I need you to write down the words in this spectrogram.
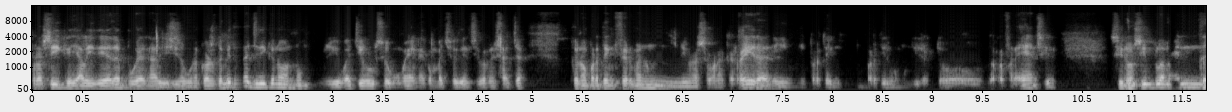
Però sí que hi ha la idea de poder anar dirigint alguna cosa. També t'haig de dir que no, no i ho vaig dir al seu moment, eh, quan vaig fer audiència vernissatge, que no pretenc fer-me ni una segona carrera, ni, ni pretenc convertir-me en un director de referència, sinó simplement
